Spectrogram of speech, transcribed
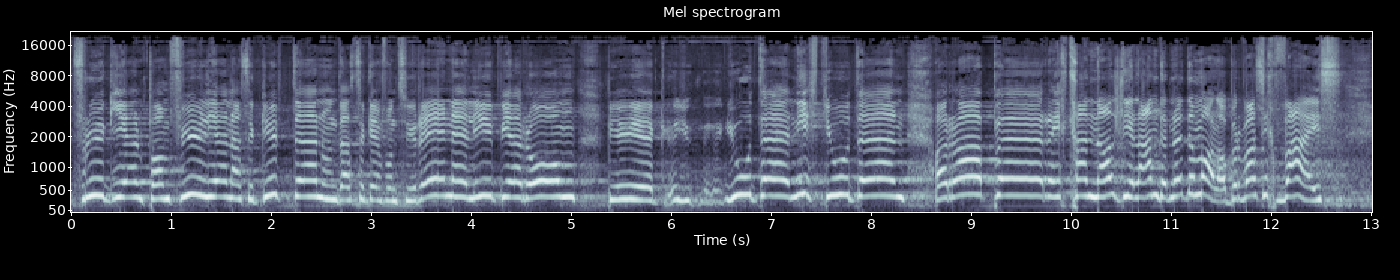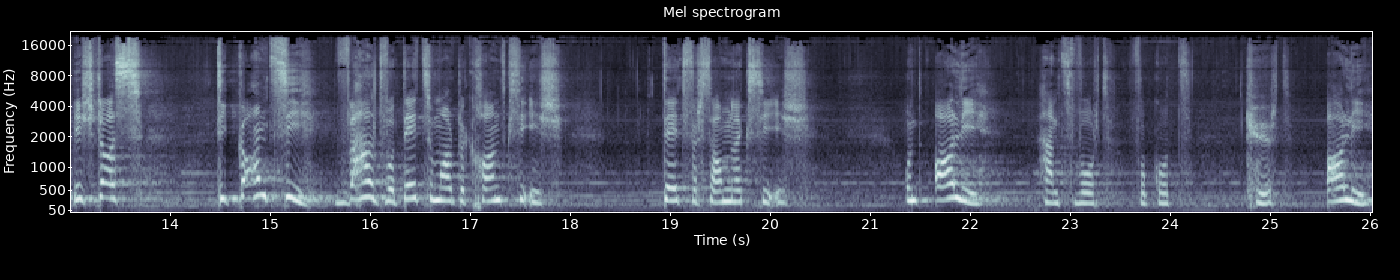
Phrygien, Pamphylien, aus Ägypten und aus der Gegend von Cyrene, Libyen, Rom, Juden, Nichtjuden, Araber, ich kenne all die Länder nicht einmal, aber was ich weiß, ist, dass die ganze Welt, die dort zumal bekannt war, dort versammelt war. Und alle haben das Wort von Gott gehört. Alle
